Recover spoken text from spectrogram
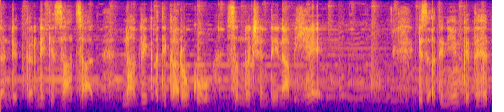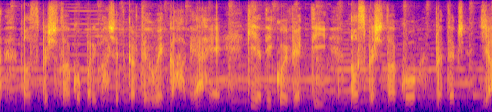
दंडित करने के साथ साथ नागरिक अधिकारों को संरक्षण देना भी है। इस अधिनियम के तहत अस्पृश्यता को परिभाषित करते हुए कहा गया है कि यदि कोई व्यक्ति अस्पृश्यता को प्रत्यक्ष या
